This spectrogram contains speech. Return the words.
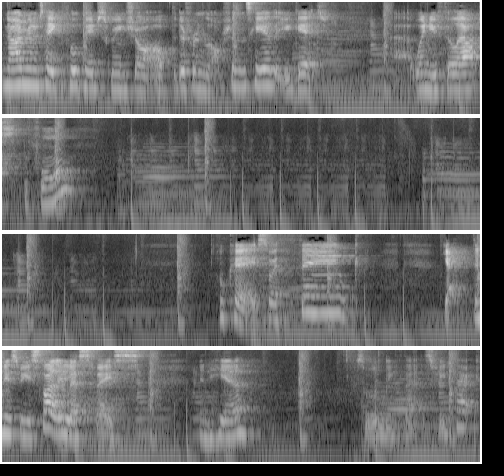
Now I'm going to take a full page screenshot of the different options here that you get uh, when you fill out the form. Okay, so I think, yeah, there needs to be slightly less space in here. So we'll leave that as feedback.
